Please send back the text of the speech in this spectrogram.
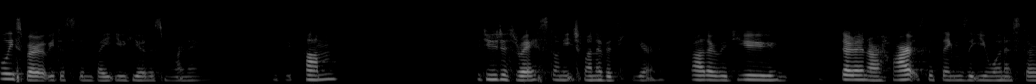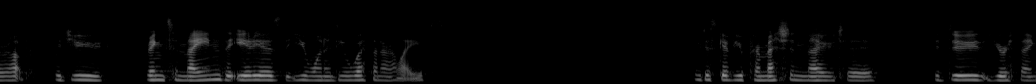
Holy Spirit, we just invite you here this morning. Would you come? Would you just rest on each one of us here? Father, would you stir in our hearts the things that you want to stir up? Would you bring to mind the areas that you want to deal with in our lives? We just give you permission now to, to do your thing.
